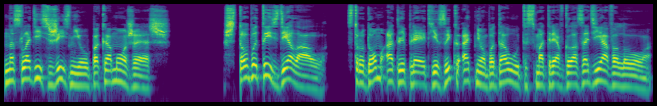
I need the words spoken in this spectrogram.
Насладись жизнью, пока можешь». «Что бы ты сделал?» С трудом отлепляет язык от неба Дауд, смотря в глаза дьяволу.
